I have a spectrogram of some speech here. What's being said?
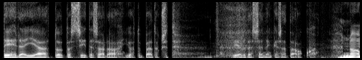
tehdä ja toivottavasti siitä saadaan johtopäätökset vielä tässä ennen kesätaukoa. No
